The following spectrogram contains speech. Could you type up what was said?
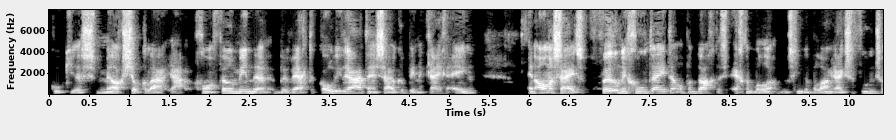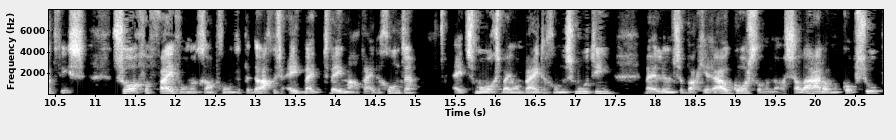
koekjes, melk, chocola. Ja, gewoon veel minder bewerkte koolhydraten en suiker binnenkrijgen één. En anderzijds veel meer groente eten op een dag. Dat is echt een misschien de belangrijkste voedingsadvies. Zorg voor 500 gram groente per dag. Dus eet bij twee maaltijden groente. Eet s'morgens bij ontbijt een groene smoothie. Bij lunch een bakje rauwkost of een salade of een kop soep.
